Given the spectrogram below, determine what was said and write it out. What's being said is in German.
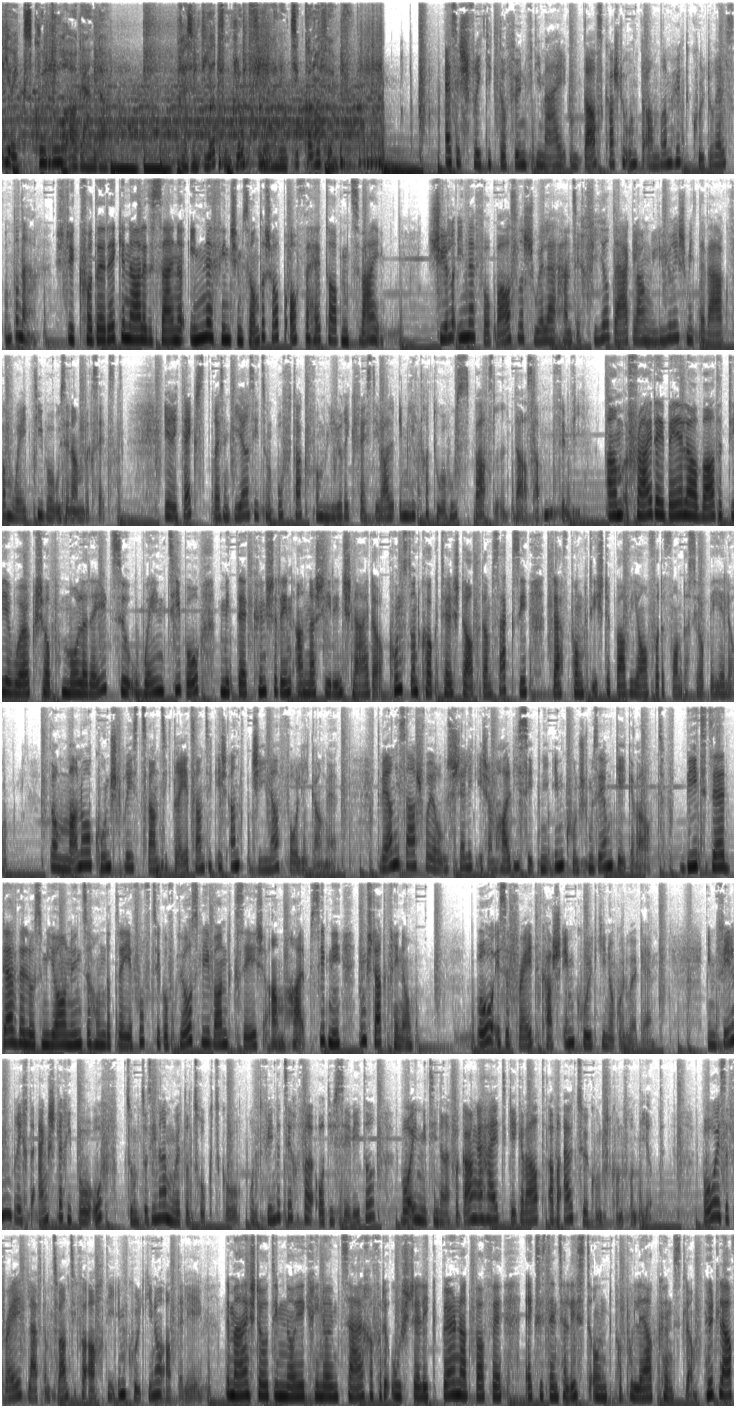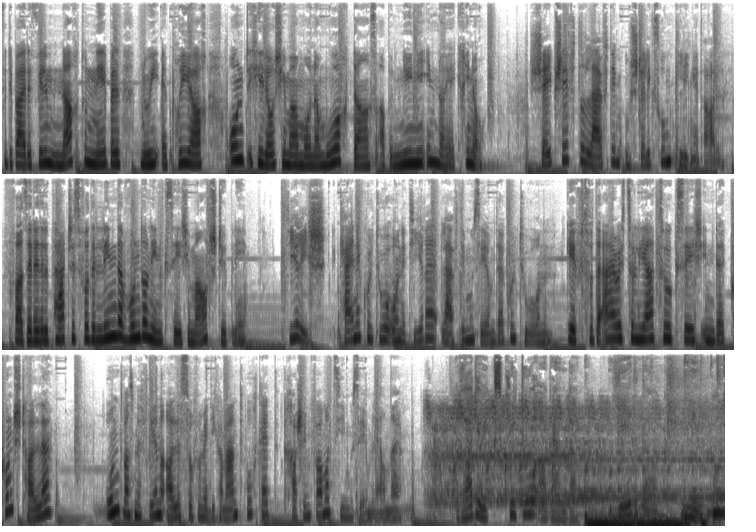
Radio X Kulturagenda. Präsentiert vom Club 94,5. Es ist Freitag, der 5. Mai und das kannst du unter anderem heute kulturelles unternehmen. Stück von der regionalen DesignerInnen findest du im Sondershop offen heute Abend 2. SchülerInnen von Basler Schulen haben sich vier Tage lang lyrisch mit dem Werk von Wade Thibault auseinandergesetzt. Ihre Texte präsentieren sie zum Auftakt vom Lyrikfestival im Literaturhaus Basel, das ab dem 5. Am Friday Bela wartet die Workshop Malerei zu Wayne Thibault mit der Künstlerin Anna Shirin Schneider. Kunst und Cocktail startet am 6. Treffpunkt ist der Pavillon von der Fondation Bela. Der Manor Kunstpreis 2023 ist an Gina Folli gegangen. Die Vernissage von ihrer Ausstellung ist am halben siebten im Kunstmuseum Gegenwart. Beat the Devil aus dem Jahr 1953 auf Grossleinwand du am halb siebten im Stadtkino. Bo is Afraid kannst du im Kultkino schauen. Im Film bricht der ängstliche Bo auf, um zu seiner Mutter zurückzugehen und findet sich auf einer Odyssee wieder, wo ihn mit seiner Vergangenheit, Gegenwart, aber auch Zukunft konfrontiert. Bo is Afraid läuft am 20 vor 8 im Kultkino Atelier. Der Mai steht im neuen Kino im Zeichen von der Ausstellung Bernard Buffet, Existenzialist und Populärkünstler. Heute laufen die beiden Filme Nacht und Nebel, Nuit et Brouillard und Hiroshima Mon Amour, das ab dem 9 im neuen Kino. Shapeshifter läuft im Ausstellungsraum Klingenthal. Facette del Patches von der Linda Wunderlin siehst im Artstübli. Tierisch. Keine Kultur ohne Tiere läuft im Museum der Kulturen. Gift von der Iris Togliatto siehst in der Kunsthalle. Und was man früher alles so für Medikamente gebraucht hat, kannst du im Pharmaziemuseum lernen. Radio X Kulturagenda. Jeden Tag mehr.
